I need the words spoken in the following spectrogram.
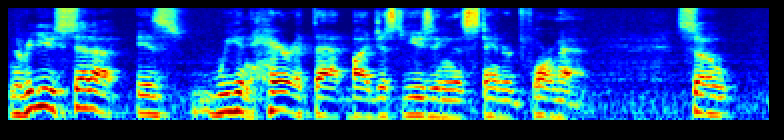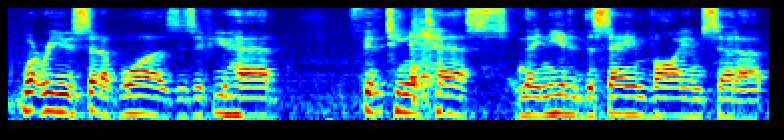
And the reuse setup is we inherit that by just using this standard format. So what reuse setup was is if you had 15 tests and they needed the same volume setup,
